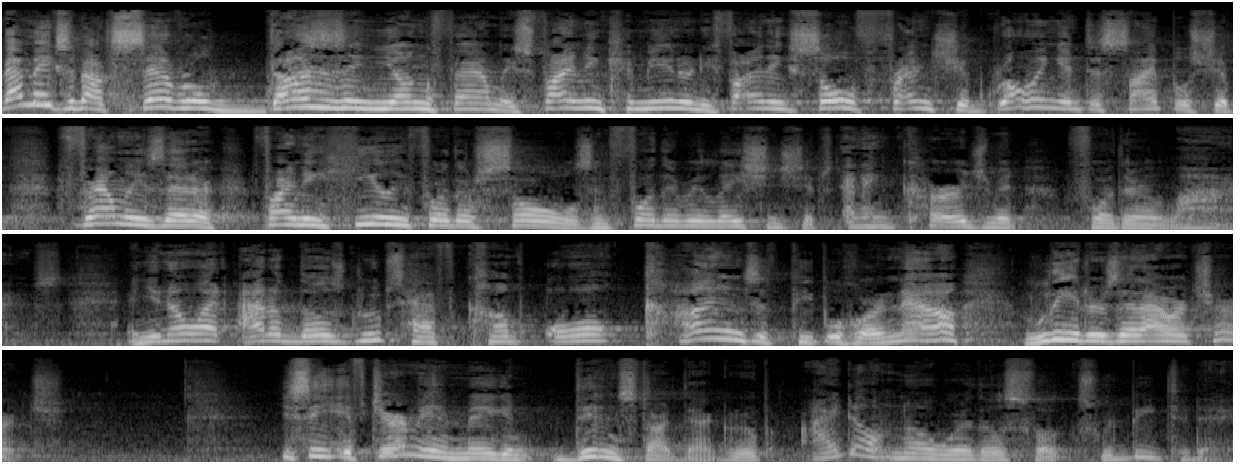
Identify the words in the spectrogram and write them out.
That makes about several dozen young families finding community, finding soul friendship, growing in discipleship, families that are finding healing for their souls and for their relationships and encouragement for their lives. And you know what? Out of those groups have come all kinds of people who are now leaders at our church. You see, if Jeremy and Megan didn't start that group, I don't know where those folks would be today.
